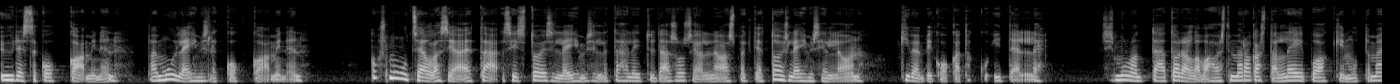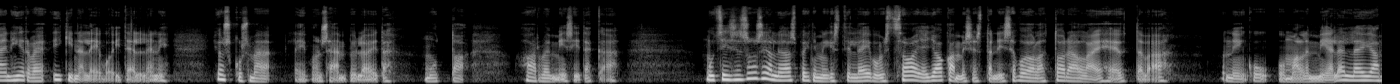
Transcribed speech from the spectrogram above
yhdessä kokkaaminen tai muille ihmisille kokkaaminen – onko muut sellaisia, että siis toisille ihmisille, tähän liittyy tämä sosiaalinen aspekti, että toisille ihmisille on kivempi kokata kuin itselle. Siis mulla on tämä todella vahvasti. Mä rakastan leipoakin, mutta mä en hirveä ikinä leivo itselleni. Joskus mä leivon sämpylöitä, mutta harvemmin sitäkään. Mutta siis se sosiaalinen aspekti, minkä sitten leipomista saa ja jakamisesta, niin se voi olla todella eheyttävää niin kuin omalle mielelle ja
